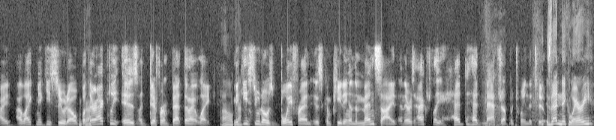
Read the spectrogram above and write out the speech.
I, I like Miki Sudo, but there actually is a different bet that I like. Oh, okay. Miki Sudo's boyfriend is competing on the men's side, and there's actually a head to head matchup between the two. Is that Nick Wehry?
